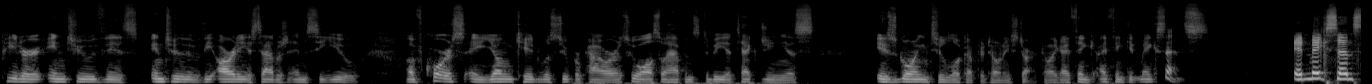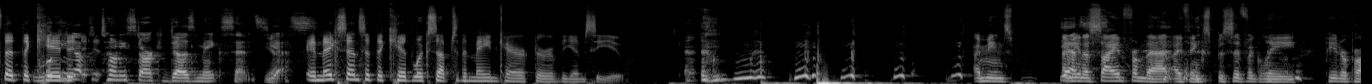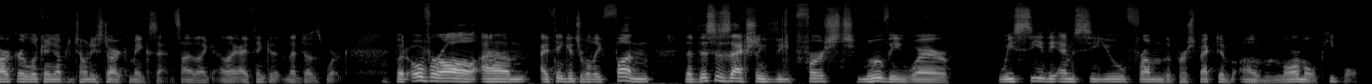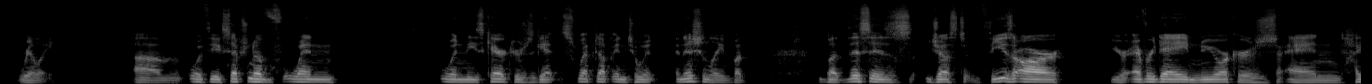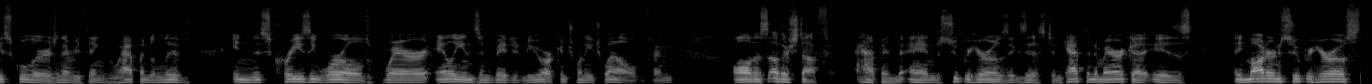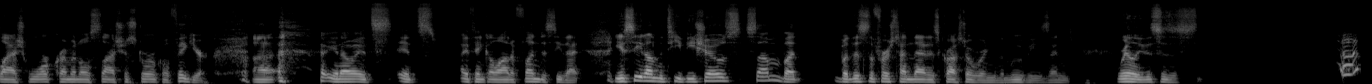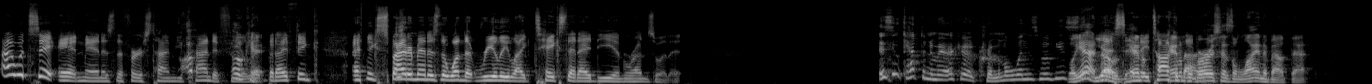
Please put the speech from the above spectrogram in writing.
Peter into this into the already established MCU, of course, a young kid with superpowers who also happens to be a tech genius is going to look up to Tony Stark. Like I think I think it makes sense. It makes sense that the kid. Looking up to Tony Stark does make sense. Yeah. Yes. It makes sense that the kid looks up to the main character of the MCU. I mean, sp- I mean, aside from that, I think specifically Peter Parker looking up to Tony Stark makes sense. I like, I like, I think that, that does work. But overall, um, I think it's really fun that this is actually the first movie where we see the MCU from the perspective of normal people, really. Um, with the exception of when when these characters get swept up into it initially, but but this is just these are your everyday New Yorkers and high schoolers and everything who happen to live in this crazy world where aliens invaded New York in 2012 and all this other stuff happened and superheroes exist and Captain America is a modern superhero slash war criminal slash historical figure. Uh, you know, it's it's I think a lot of fun to see that. You see it on the TV shows some, but but this is the first time that has crossed over into the movies and really this is I- I would say Ant Man is the first time you Uh, kind of feel okay. it, but I think I think Spider Man is the one that really like takes that idea and runs with it. Isn't Captain America a criminal when this movie is Well, set? yeah, no. Yes, and they talk Hannibal about it. Buress has a line about that.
